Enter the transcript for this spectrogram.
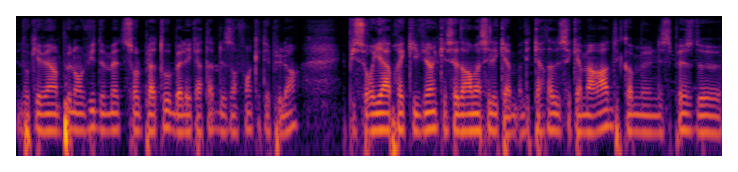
Et donc il y avait un peu l'envie de mettre sur le plateau ben, les cartables des enfants qui étaient plus là. Et puis Soria après qui vient, qui essaie de ramasser les, cartables de ses camarades comme une espèce de,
